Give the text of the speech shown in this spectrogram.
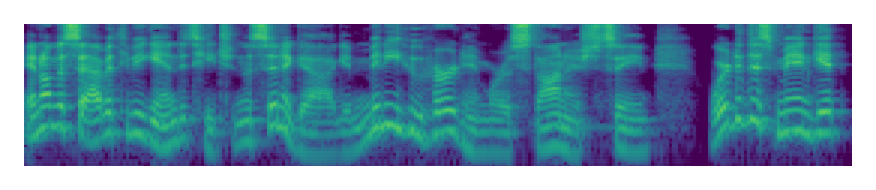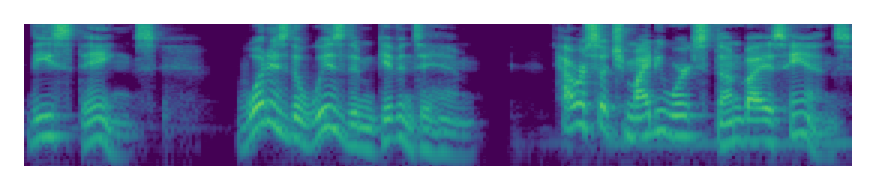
And on the Sabbath he began to teach in the synagogue, and many who heard him were astonished, saying, Where did this man get these things? What is the wisdom given to him? How are such mighty works done by his hands?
